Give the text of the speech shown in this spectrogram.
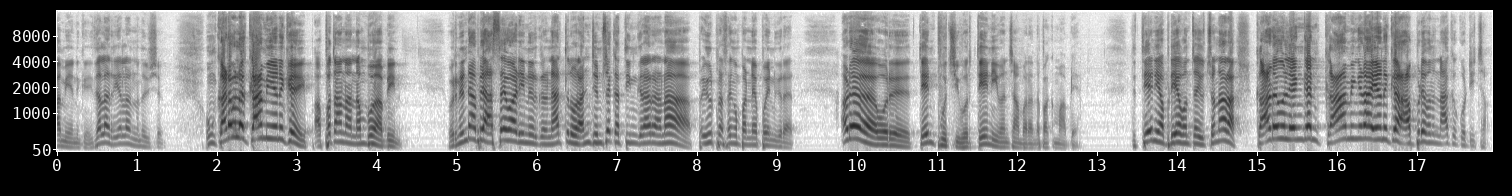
காமி எனக்கு. இதெல்லாம் ரியலாக நடந்த விஷயம். உன் கடவுளை காமி எனக்கு. அப்போ தான் நான் நம்புவேன் அப்படின்னு. இவர் நின்று அப்படியே அசைவாடின்னு இருக்கிற நேரத்தில் ஒரு அஞ்சு நிமிஷம் கத்தின்கிறார் ஆனால் இவர் பிரசங்கம் பண்ணே போயின்னுக்கிறார் அப்படியே ஒரு தேன் பூச்சி ஒரு தேனி வந்துச்சான் பாரு அந்த பக்கமாக அப்படியே. இந்த தேனி அப்படியே வந்து இவர் சொன்னாரா கடவுள் எங்கன்னு காமிங்கடா எனக்கு அப்படியே வந்து நாக்கு கொட்டிச்சான்.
